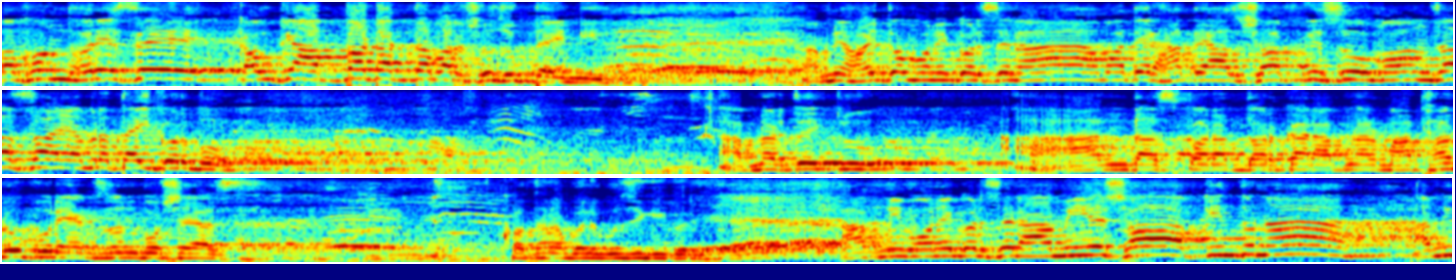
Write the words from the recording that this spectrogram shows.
যখন ধরেছে, কাউকে আব্বা ডাক দেবার সুযোগ দেয়নি। আপনি হয়তো মনে করছেন আমাদের হাতে আজ সবকিছু, মন যা চায় আমরা তাই করব। আপনার তো একটু আন্দাজ করার দরকার, আপনার মাথার উপরে একজন বসে আছে। কথা না বলে বুঝি কি করে? আপনি মনে করছেন আমি সব, কিন্তু না, আপনি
